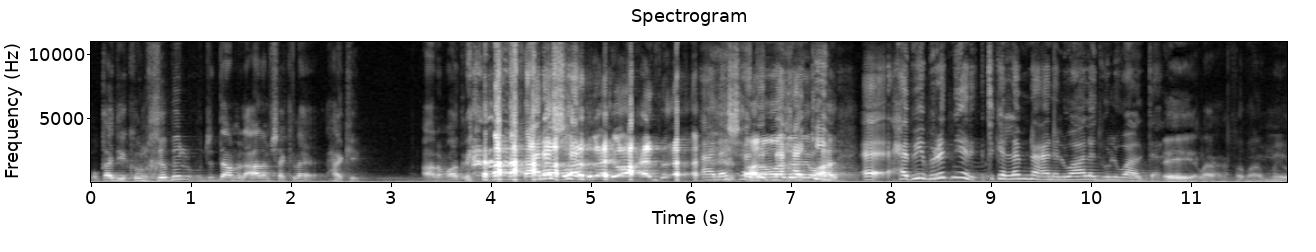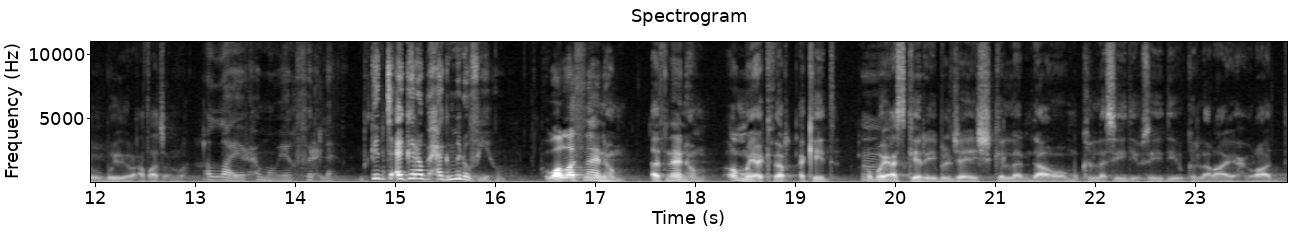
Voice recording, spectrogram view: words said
وقد يكون خبل وقدام العالم شكله حكيم. أنا ما أدري. أنا أشهد. أي واحد. أنا أشهد أنا ما أي حكيم. واحد. أه، حبيب ردني تكلمنا عن الوالد والوالدة. اي الله يحفظها أمي وأبوي عطاك عمره الله يرحمه ويغفر له. كنت أقرب حق منو فيهم؟ والله اثنينهم. اثنينهم. أمي أكثر أكيد. أبوي عسكري بالجيش كله مداوم وكله سيدي وسيدي وكله رايح وراد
